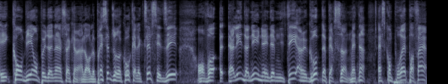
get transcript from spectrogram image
et combien on peut donner à chacun. Alors, le principe du recours collectif, c'est de dire, on va aller donner une indemnité à un groupe de personnes. Maintenant, est-ce qu'on pourrait pas faire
